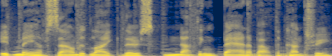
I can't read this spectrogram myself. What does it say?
it may have sounded like there's nothing bad about the country.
